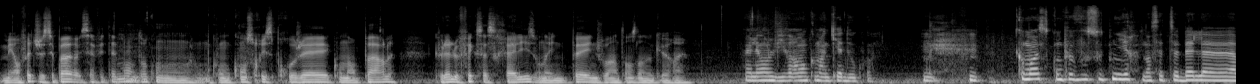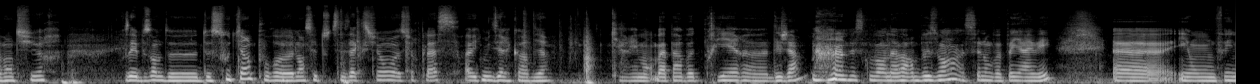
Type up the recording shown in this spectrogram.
Mais en fait, je sais pas, ça fait tellement longtemps qu'on construit ce projet, qu'on en parle, que là, le fait que ça se réalise, on a une paix et une joie intense dans nos cœurs. Là, on le vit vraiment comme un cadeau, quoi. Mm. Comment est-ce qu'on peut vous soutenir dans cette belle euh, aventure? Vous avez besoin de, soutien pour euh, lancer toutes ces actions euh, sur place avec Miséricordia Carrément, bah, par votre prière euh, déjà, parce qu'on va en avoir besoin, seul on va pas y arriver. Euh, et on, fait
